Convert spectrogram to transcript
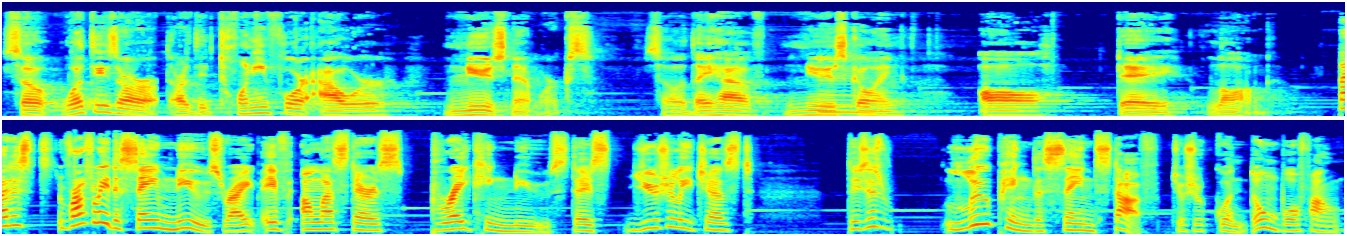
So, what these are are the 24 hour news networks. So, they have news going all day long. But it's roughly the same news, right? If unless there's breaking news, there's usually just they're just looping the same stuff, 就是滚动播放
